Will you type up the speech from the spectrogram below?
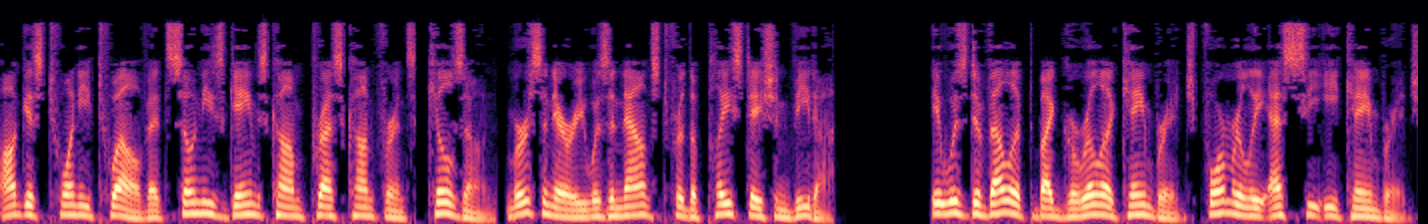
August 2012 at Sony's Gamescom press conference, Killzone, Mercenary was announced for the PlayStation Vita. It was developed by Guerrilla Cambridge formerly SCE Cambridge.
